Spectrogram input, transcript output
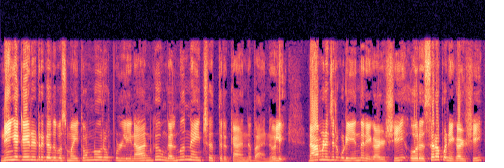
நீங்க கேட்டுட்டு இருக்கிறது பசுமை தொண்ணூறு புள்ளி நான்கு உங்கள் முன்னேற்றத்திற்கான வானொலி. நாம் நினைச்சிருக்கூடிய இந்த நிகழ்ச்சி ஒரு சிறப்பு நிகழ்ச்சி.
